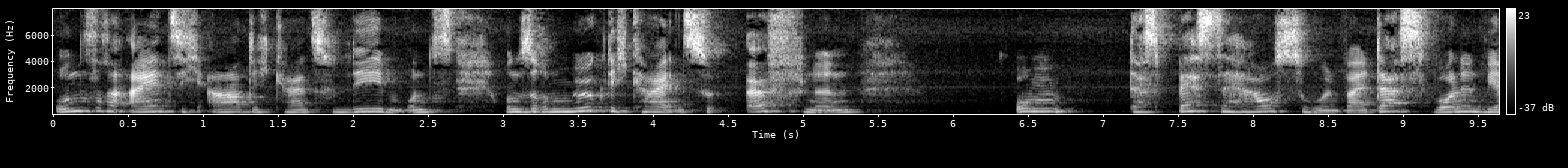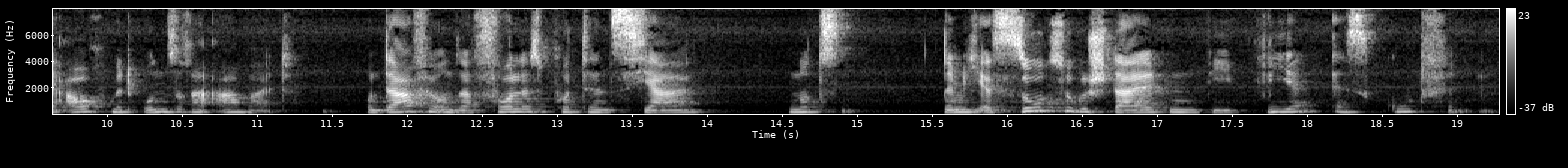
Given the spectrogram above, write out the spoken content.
Unsere Einzigartigkeit zu leben, uns unsere Möglichkeiten zu öffnen, um das Beste herauszuholen, weil das wollen wir auch mit unserer Arbeit und dafür unser volles Potenzial nutzen. Nämlich es so zu gestalten, wie wir es gut finden.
